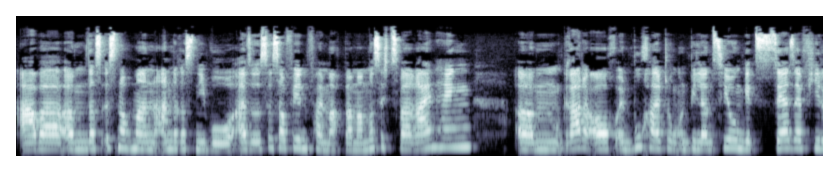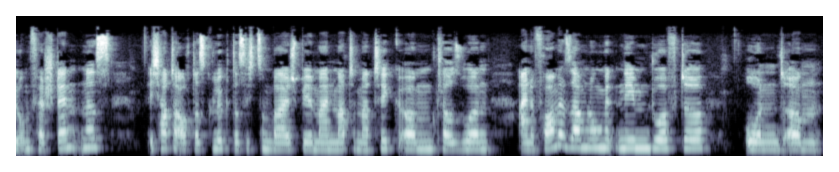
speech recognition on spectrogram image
Aber ähm, das ist nochmal ein anderes Niveau. Also es ist auf jeden Fall machbar. Man muss sich zwar reinhängen, ähm, gerade auch in Buchhaltung und Bilanzierung geht es sehr, sehr viel um Verständnis. Ich hatte auch das Glück, dass ich zum Beispiel meinen Mathematik-Klausuren ähm, eine Formelsammlung mitnehmen durfte. Und ähm,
